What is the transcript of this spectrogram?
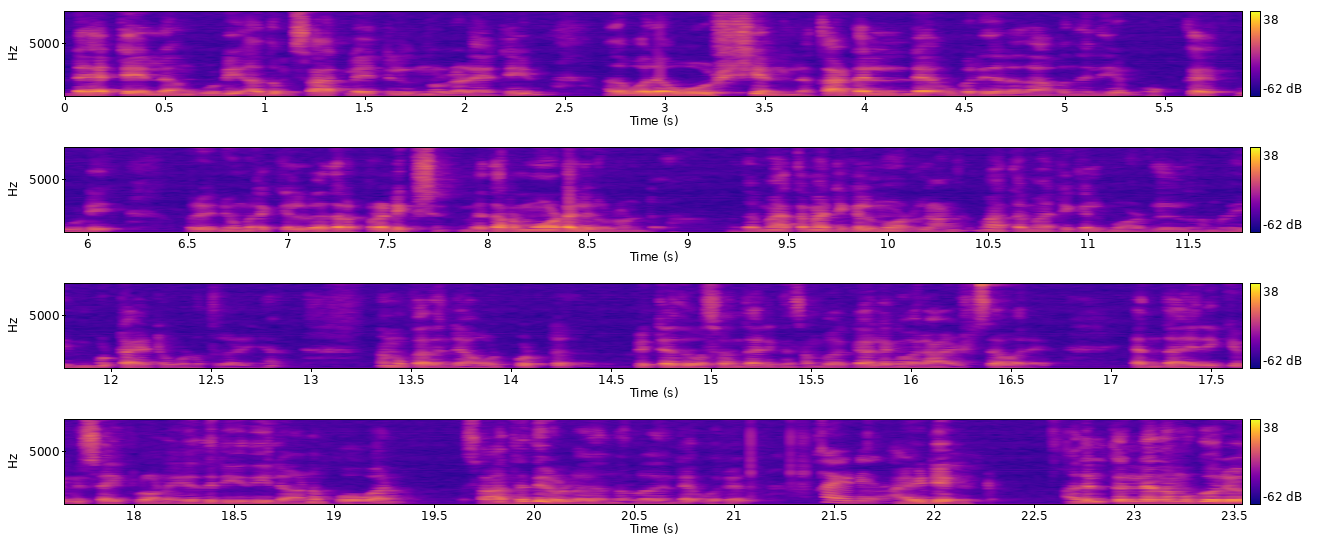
ഡാറ്റയെല്ലാം കൂടി അതും സാറ്റലൈറ്റിൽ നിന്നുള്ള ഡാറ്റയും അതുപോലെ ഓഷ്യനിൽ കടലിന്റെ ഉപരിതല താപനിലയും ഒക്കെ കൂടി ഒരു ന്യൂമറിക്കൽ വെതർ പ്രഡിക്ഷൻ വെതർ മോഡലുകളുണ്ട് അത് മാത്തമാറ്റിക്കൽ മോഡലാണ് മാത്തമാറ്റിക്കൽ മോഡലിൽ നമ്മൾ ഇൻപുട്ടായിട്ട് കൊടുത്തു കഴിഞ്ഞാൽ നമുക്കതിന്റെ ഔട്ട്പുട്ട് പിറ്റേ ദിവസം എന്തായിരിക്കും സംഭവിക്കുക? അല്ലെങ്കിൽ ഒരാഴ്ച വരെ എന്തായിരിക്കും? ഈ സൈക്ലോൺ ഏത് രീതിയിലാണ് പോകാൻ സാധ്യതയുള്ളത് എന്നുള്ളതിന്റെ ഒരു ഐഡിയ ഐഡിയ കിട്ടും. അതിൽ തന്നെ നമുക്കൊരു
